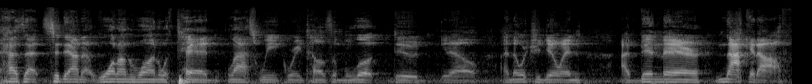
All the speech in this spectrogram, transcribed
has that sit down at one on one with Ted last week where he tells him, "Look, dude, you know, I know what you're doing. I've been there. Knock it off."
